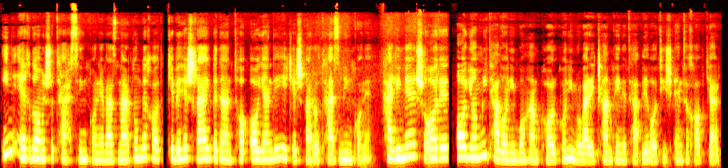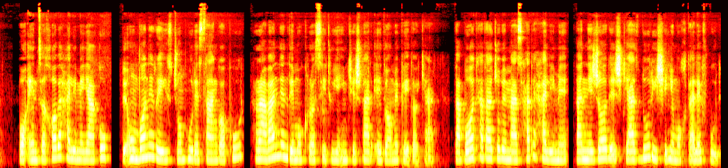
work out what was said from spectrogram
این اقدامش رو تحسین کنه و از مردم بخواد که بهش رأی بدن تا آینده کشور رو تضمین کنه. حلیمه شعار آیا می توانیم با هم کار کنیم رو برای کمپین تبلیغاتیش انتخاب کرد. با انتخاب حلیمه یعقوب به عنوان رئیس جمهور سنگاپور روند دموکراسی توی این کشور ادامه پیدا کرد و با توجه به مذهب حلیمه و نژادش که از دو ریشه مختلف بود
